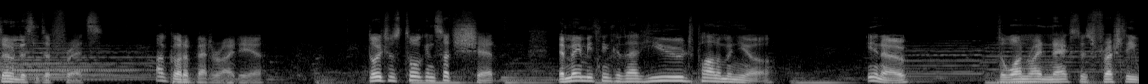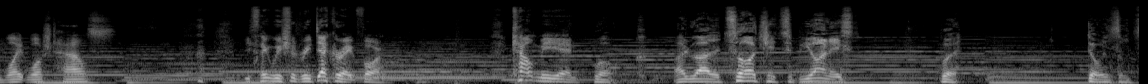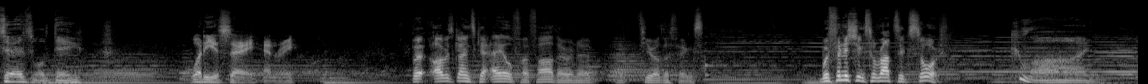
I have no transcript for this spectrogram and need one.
Don't listen to Fritz. I've got a better idea. Deutsch was talking such shit, it made me think of that huge parliament. You know, the one right next to his freshly whitewashed house. You think we should redecorate for him? Count me in. Well, I'd rather torch it, to be honest. But doing some turds will do. What do you say, Henry? But I was going to get ale for father and a, a few other things. We're finishing Sir Radzig's sword. Come on.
